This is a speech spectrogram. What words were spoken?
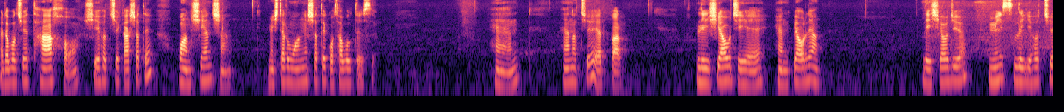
এটা বলছে থা হ, সে হচ্ছে কার সাথে? ওয়ান শেন সাং মিস্টার ওয়াং এর সাথে কথা বলতেছে। হ্যান হ্যান হচ্ছে এরপর লি শিয়াও জিয়ে হ্যান পিয়াও লিয়াং। লি শিয়াও জিয়ে মিস লি হচ্ছে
